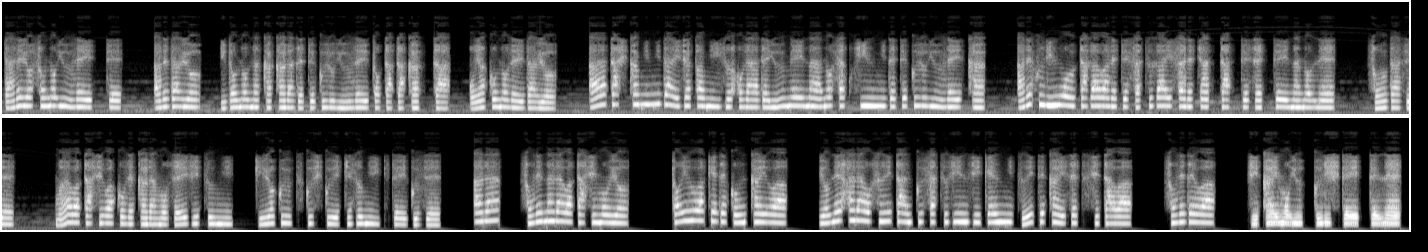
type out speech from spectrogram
誰よその幽霊って？あれだよ、井戸の中から出てくる幽霊と戦った、親子の霊だよ。ああ確かに二大ジャパニーズホラーで有名なあの作品に出てくる幽霊か。あれ不倫を疑われて殺害されちゃったって設定なのね。そうだぜ。まあ私はこれからも誠実に、清く美しく一途に生きていくぜ。あら、それなら私もよ。というわけで今回は、米原汚水タンク殺人事件について解説したわ。それでは、次回もゆっくりしていってね。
